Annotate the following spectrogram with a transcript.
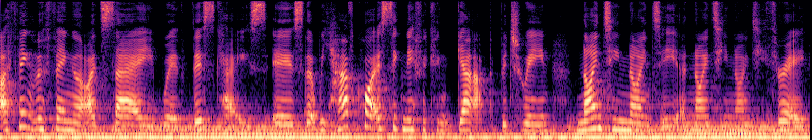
I think the thing that I'd say with this case is that we have quite a significant gap between 1990 and 1993.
